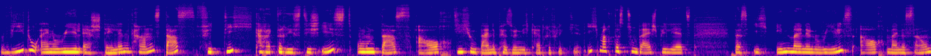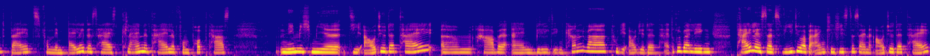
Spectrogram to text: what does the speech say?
wie du ein Reel erstellen kannst, das für dich charakteristisch ist und das auch dich und deine Persönlichkeit reflektiert. Ich mache das zum Beispiel jetzt dass ich in meinen Reels auch meine Soundbites von dem Teile, das heißt kleine Teile vom Podcast, nehme ich mir die Audiodatei, ähm, habe ein Bild in Canva, tue die Audiodatei drüberlegen, teile es als Video, aber eigentlich ist das eine Audiodatei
